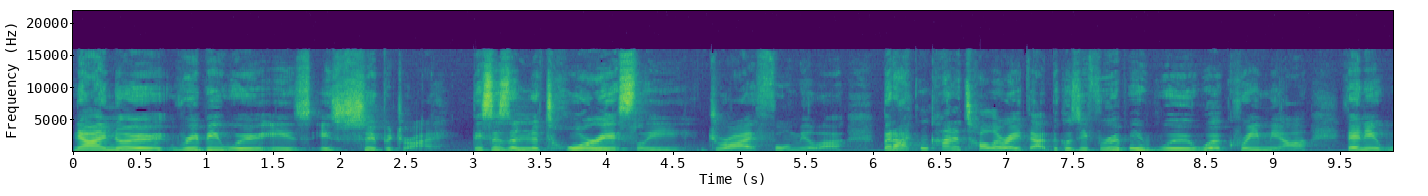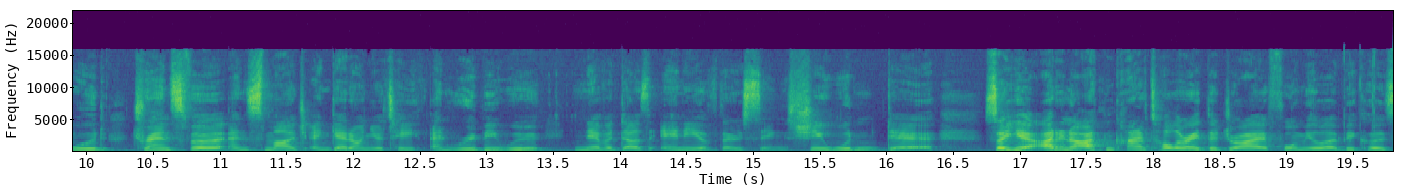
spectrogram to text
Now I know Ruby Woo is, is super dry. This is a notoriously dry formula, but I can kind of tolerate that because if Ruby Woo were creamier, then it would transfer and smudge and get on your teeth. And Ruby Woo never does any of those things. She wouldn't dare. So yeah, I don't know, I can kind of tolerate the dry formula because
